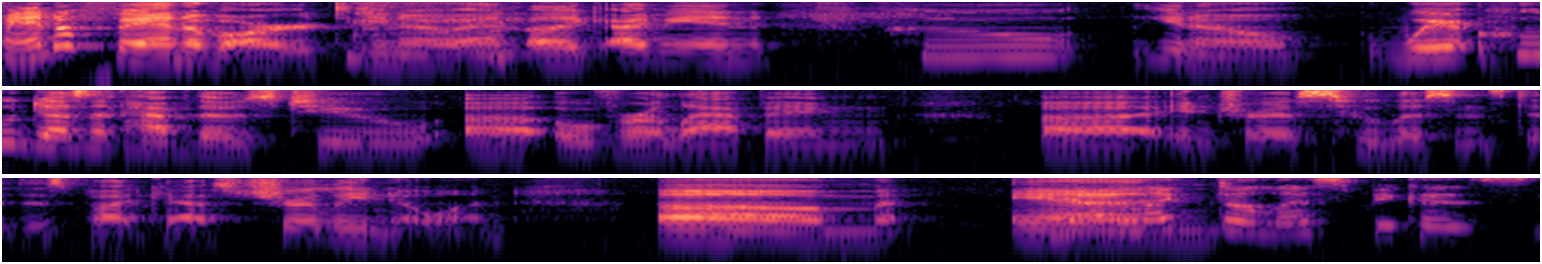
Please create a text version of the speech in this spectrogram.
and a fan of art, you know, and like I mean, who you know where who doesn't have those two uh, overlapping uh, interests? Who listens to this podcast? Surely no one. Um, and Yeah, I like the list because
